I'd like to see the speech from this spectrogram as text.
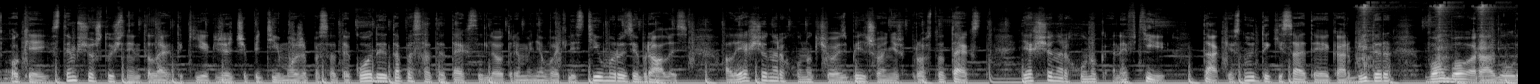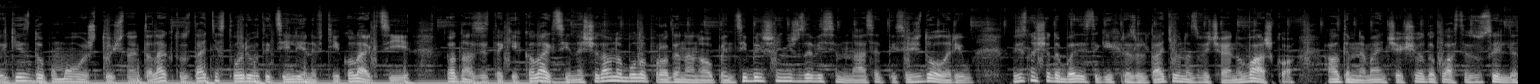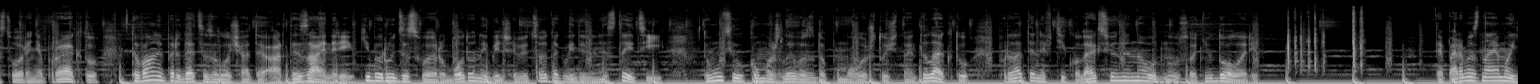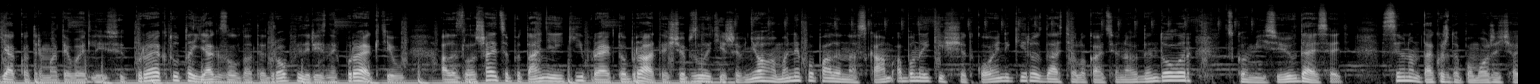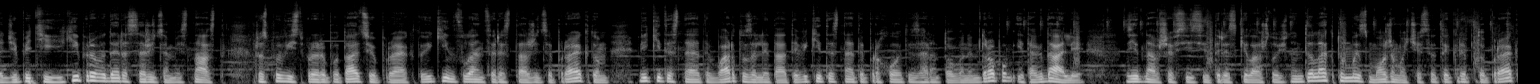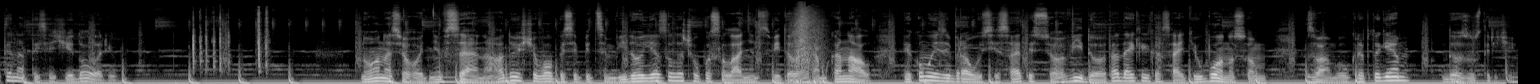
Окей, з тим, що штучний інтелект, такий як ChatGPT, може писати коди та писати тексти для отримання вайт-лістів, ми розібрались. Але якщо на рахунок чогось більшого, ніж просто текст, якщо на рахунок NFT, так, існують такі сайти, як Arbiter, Wombo, Radl, які з допомогою штучного інтелекту здатні створювати цілі NFT колекції. Одна з таких колекцій нещодавно була продана на OpenSea більше ніж за 18 тисяч доларів. Звісно, що добитись таких результатів надзвичайно важко, але тим не менше, якщо докласти зусиль для створення проекту, то вам не прийдеться залучати арт-дизайнерів, які беруть за свою роботу найбільший відсоток від інвестицій. Тому цілком можливо за допомогою штучного інтелекту продати NFT колекцію не на одну сотню доларів. Тепер ми знаємо, як отримати вейтліст від проекту та як залутати дроп від різних проєктів. Але залишається питання, який проект обрати, щоб залетівши в нього, ми не попали на скам або на якийсь щиткоін, який роздасть алокацію на 1 долар з комісією в 10. З цим нам також допоможе ChatGPT, який проведе ресерч замість нас, розповість про репутацію проекту, які інфлюенсери стежать за проектом, в які тестнети варто залітати, в які тестнети проходити з гарантованим дропом і так далі. З'єднавши всі ці три скіла штучного інтелекту, ми зможемо чистити криптопроекти на тисячі доларів. Ну а на сьогодні все. Нагадую, що в описі під цим відео я залишив посилання на свій телеграм-канал, в якому я зібрав усі сайти з цього відео та декілька сайтів бонусом. З вами був Криптогем, до зустрічі!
